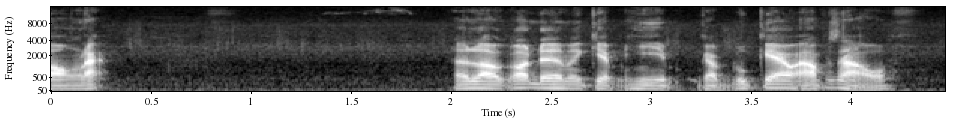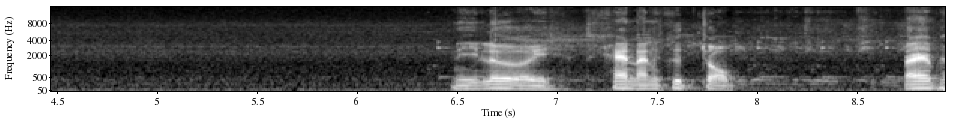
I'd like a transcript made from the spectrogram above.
ลองละแล้วเราก็เดินไปเก็บหีบกับลูกแก้วอัพเสา นี้เลย แค่นั้นคือจบ ได้ไพ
